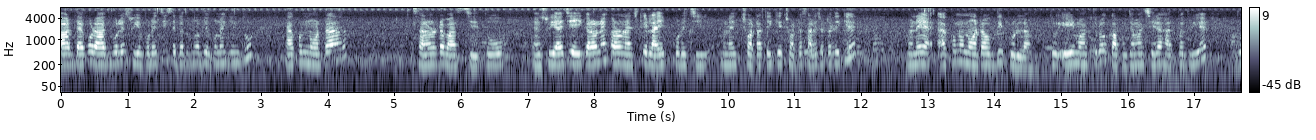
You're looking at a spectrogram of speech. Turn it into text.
আর দেখো, রাত বলে শুয়ে পড়েছি, সেটা তোমরা ভেবো না কিন্তু এখন নটা, সাড়ে নটা বাজছে। তো শুয়ে আছি এই কারণে, কারণ আজকে লাইভ করেছি মানে ছটা থেকে, ছটা, সাড়ে ছটা থেকে মানে এখনও নটা অবধি করলাম। তো এই মাত্র কাপড় জামা ছেড়ে হাত পা ধুয়ে, তো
